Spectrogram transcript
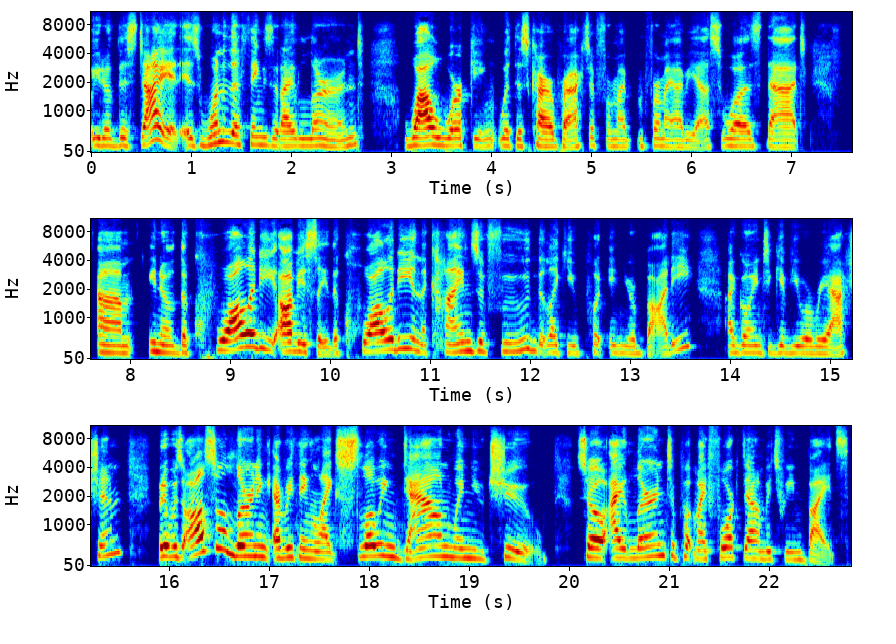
you know this diet is one of the things that i learned while working with this chiropractor for my for my ibs was that um, you know the quality obviously the quality and the kinds of food that like you put in your body are going to give you a reaction. But it was also learning everything like slowing down when you chew. So i learned to put my fork down between bites.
